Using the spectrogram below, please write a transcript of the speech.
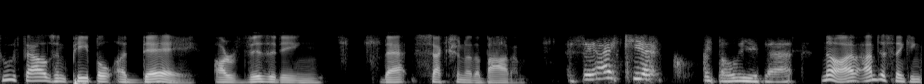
2,000 people a day are visiting that section of the bottom. See, I can't quite believe that. No, I, I'm just thinking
